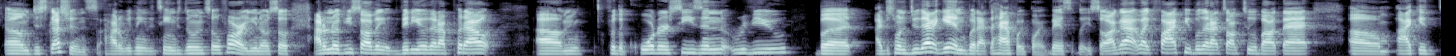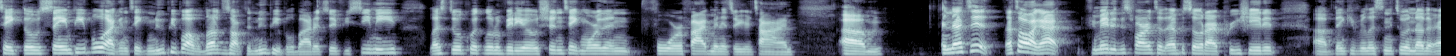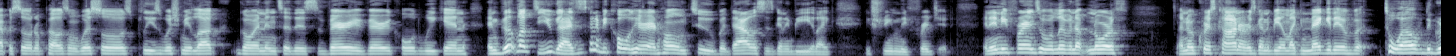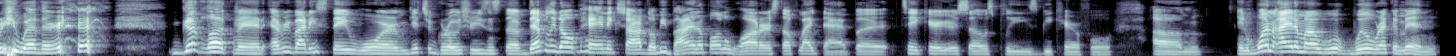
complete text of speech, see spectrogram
um, discussions. How do we think the team's doing so far? You know, so I don't know if you saw the video that I put out um, for the quarter season review, but I just want to do that again, but at the halfway point, basically. So I got like five people that I talked to about that. Um, I could take those same people. I can take new people. I would love to talk to new people about it. So if you see me, let's do a quick little video. Shouldn't take more than four or five minutes of your time. Um, and that's it. That's all I got. You made it this far into the episode, I appreciate it. Uh, thank you for listening to another episode of Pels and Whistles. Please wish me luck going into this very, very cold weekend. And good luck to you guys. It's going to be cold here at home too, but Dallas is going to be like extremely frigid. And any friends who are living up north, I know Chris Connor is going to be in like negative 12 degree weather. Good luck, man. Everybody stay warm, get your groceries and stuff. Definitely don't panic shop. Don't be buying up all the water and stuff like that. But take care of yourselves, please. Be careful. Um, and one item I w- will recommend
